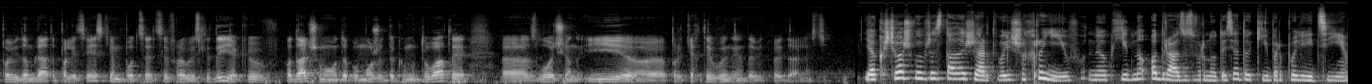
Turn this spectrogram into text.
повідомляти поліцейським, бо це цифрові сліди, які в подальшому допоможуть документувати злочин і притягти винних до відповідальності. Якщо ж ви вже стали жертвою шахраїв, необхідно одразу звернутися до кіберполіції.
